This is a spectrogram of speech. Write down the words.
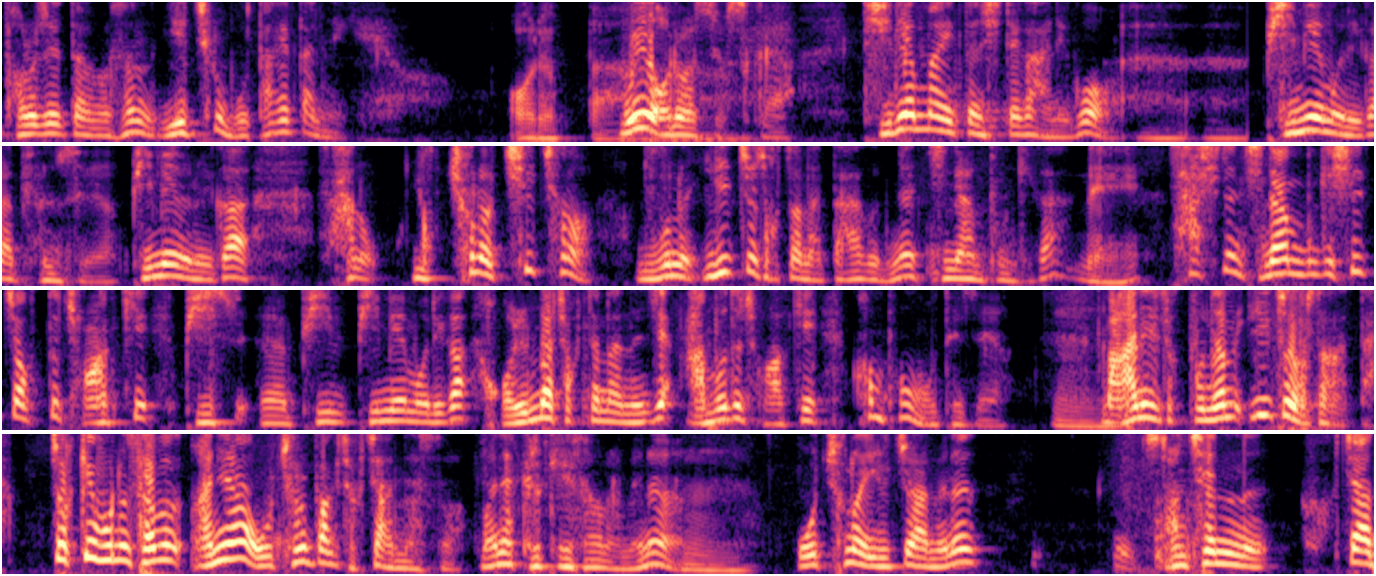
벌어져 있다는 것은 예측을 못 하겠다는 얘기예요. 어렵다. 왜 어려웠을까요? 디램만 있던 시대가 아니고 비메모리가 변수예요. 비메모리가 한 6천억, 7천억, 누구는 1조 적자 났다 하거든요. 지난 분기가. 네. 사실은 지난 분기 실적도 정확히 비수, 어, 비, 비메모리가 얼마 적자 났는지 아무도 정확히 컨펌 못 해줘요. 음. 많이 적분하면 1조 적자 났다. 적게 보는 사람은 아니야 5천억밖에 적자 안 났어. 만약 그렇게 계산을 하면은 음. 5천억 1조 하면은 전체는 흑자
